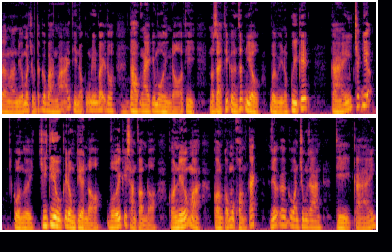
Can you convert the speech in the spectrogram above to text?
rằng là nếu mà chúng ta cứ bàn mãi thì nó cũng đến vậy thôi ừ. ta học ngay cái mô hình đó thì nó giải thích hơn rất nhiều bởi vì nó quy kết cái trách nhiệm của người chi tiêu cái đồng tiền đó với cái sản phẩm đó còn nếu mà còn có một khoảng cách giữa các cơ quan trung gian thì cái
